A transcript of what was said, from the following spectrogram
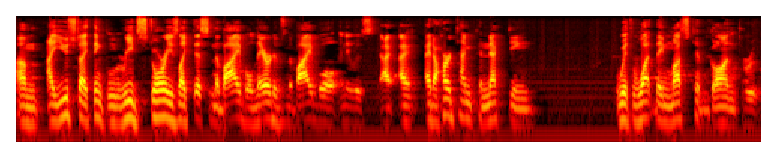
um, I used to, I think, read stories like this in the Bible, narratives in the Bible, and it was I, I, I had a hard time connecting with what they must have gone through.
